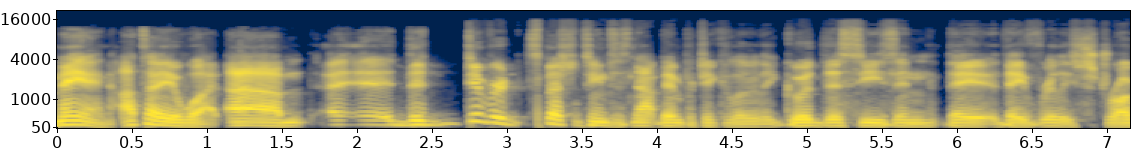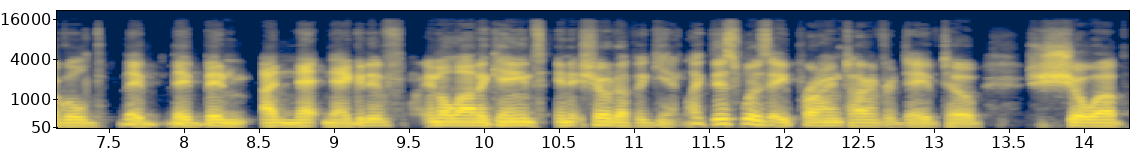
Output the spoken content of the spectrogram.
Man, I'll tell you what. Um, uh, the Denver special teams has not been particularly good this season. They they've really struggled. They they've been a net negative in a lot of games, and it showed up again. Like this was a prime time for Dave Tobe to show up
